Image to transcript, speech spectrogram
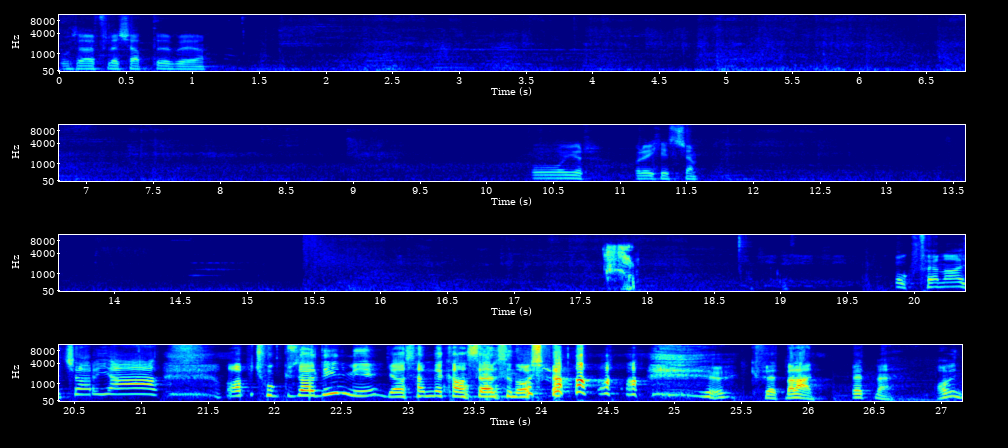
Bu sefer flash attı be. Hayır. Burayı keseceğim. Çok fena açar ya. Abi çok güzel değil mi? Ya sen de kansersin hoca. Küfretme lan. Küfretme. Abi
